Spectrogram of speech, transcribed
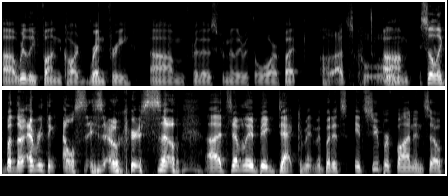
Uh, really fun card, Renfri. Um, for those familiar with the lore, but Oh, that's cool. um, so like, but the, everything else is ogres, so uh, it's definitely a big deck commitment. But it's it's super fun, and so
